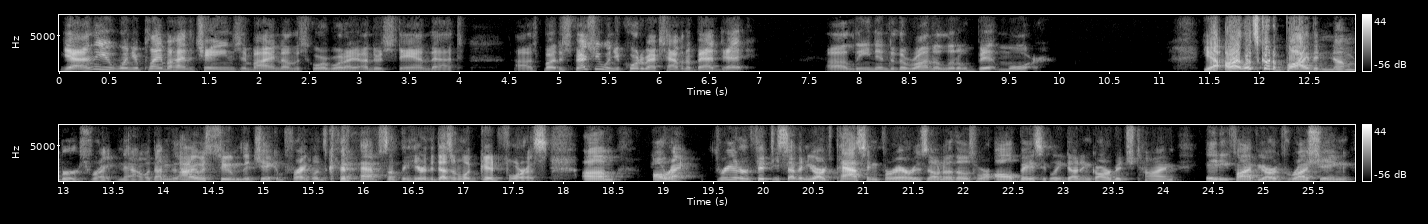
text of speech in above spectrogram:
Yeah, and you, when you're playing behind the chains and behind on the scoreboard, I understand that. Uh, but especially when your quarterback's having a bad day, uh, lean into the run a little bit more. Yeah. All right. Let's go to by the numbers right now. I'm, i assume that Jacob Franklin's going to have something here that doesn't look good for us. Um, all right. 357 yards passing for Arizona. Those were all basically done in garbage time. 85 yards rushing,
